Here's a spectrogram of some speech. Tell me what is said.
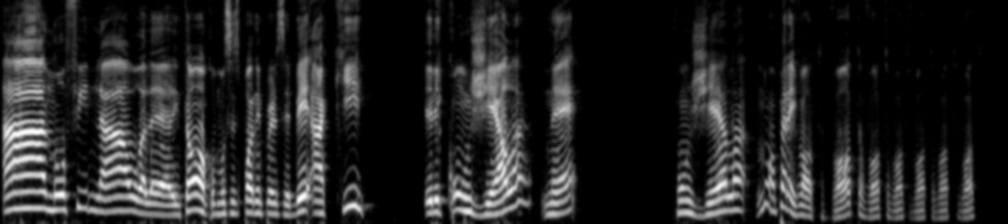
Ah, no final, galera. Então, ó, como vocês podem perceber, aqui ele congela, né? Congela... Não, peraí, volta. Volta, volta, volta, volta, volta, volta.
